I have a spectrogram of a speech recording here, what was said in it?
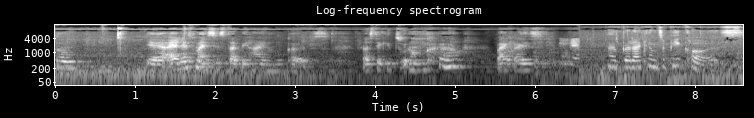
So yeah, I left my sister behind because she was taking too long. Bye, guys. My brother came to pick us.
